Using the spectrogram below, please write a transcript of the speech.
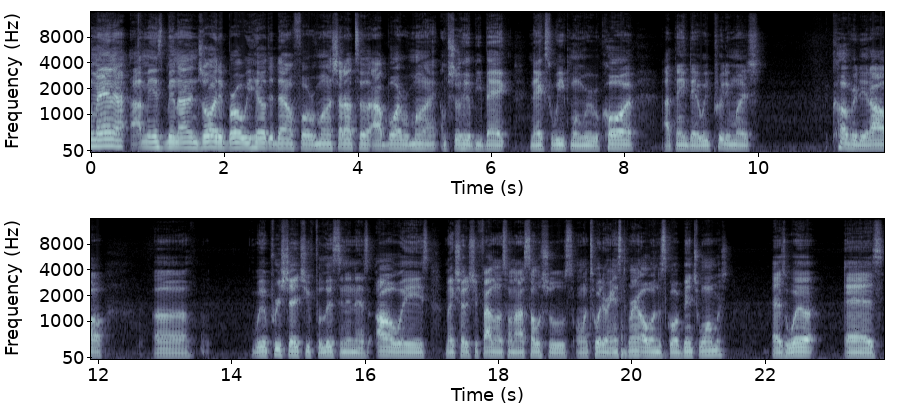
man, I, I, mean, it's been I enjoyed it, bro. We held it down for Ramon. Shout out to our boy Ramon. I'm sure he'll be back next week when we record. I think that we pretty much covered it all. Uh, we appreciate you for listening as always. Make sure that you follow us on our socials on Twitter and Instagram, O underscore bench warmers, as well as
